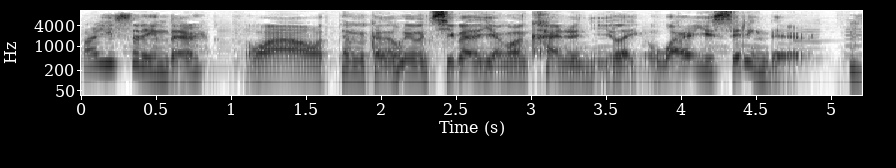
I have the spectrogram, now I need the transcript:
why are you sitting there? Wow, 他们可能会用奇怪的眼光看着你，like why are you sitting there?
